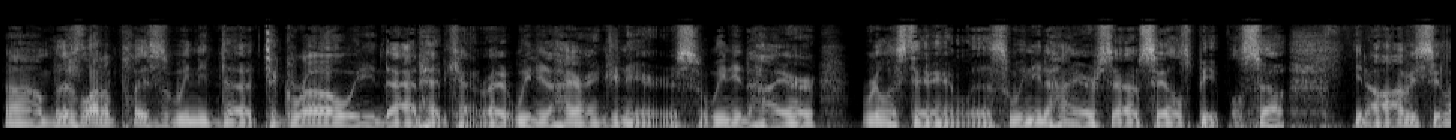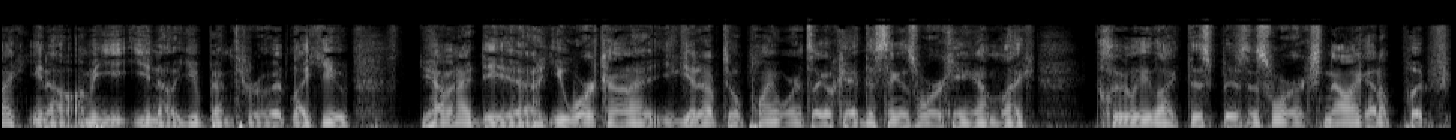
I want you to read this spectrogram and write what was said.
Um, but there's a lot of places we need to, to grow. We need to add headcount, right? We need to hire engineers. We need to hire real estate analysts. We need to hire salespeople. So, you know, obviously like, you know, I mean, you, you know, you've been through it. Like you, you have an idea, you work on it, you get it up to a point where it's like, okay, this thing is working. I'm like, clearly like this business works. Now I got to put,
